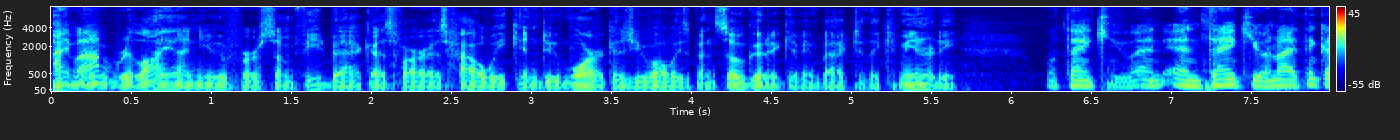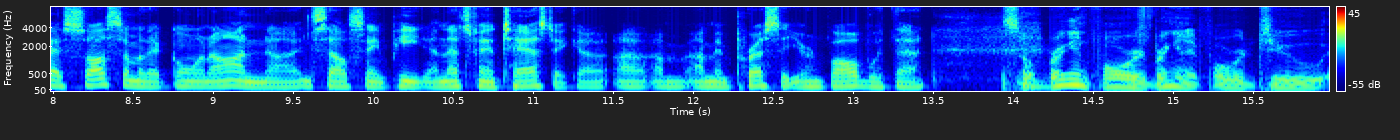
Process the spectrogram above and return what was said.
I may Wow. rely on you for some feedback as far as how we can do more because you've always been so good at giving back to the community. Well, thank you, and and thank you, and I think I saw some of that going on uh, in South St. Pete, and that's fantastic. I, I, I'm I'm impressed that you're involved with that. So bringing forward, bringing it forward to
